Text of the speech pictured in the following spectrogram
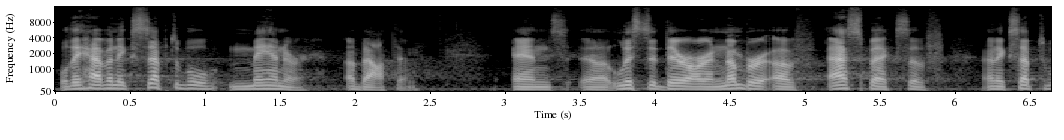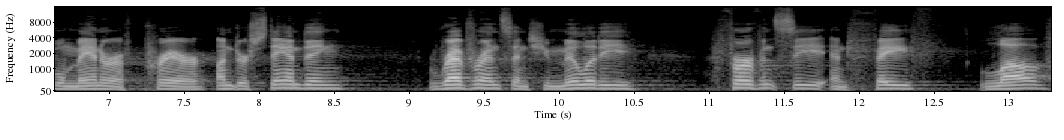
Well, they have an acceptable manner about them. And uh, listed there are a number of aspects of an acceptable manner of prayer understanding, reverence and humility, fervency and faith, love,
